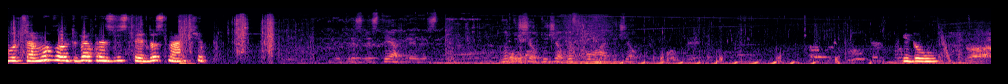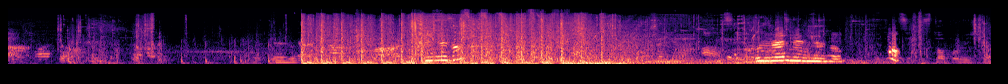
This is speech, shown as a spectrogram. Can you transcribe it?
У, це могло тебе призвести до смерті. Не призвести, а привезти. Ну тут чел, тут чел, десь допомагай, тут чел. Іду. Внизу? Вже є. А, це. Уже не внизу. Це чел.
